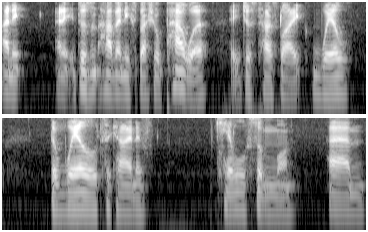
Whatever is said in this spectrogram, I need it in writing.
And it and it doesn't have any special power it just has like will the will to kind of kill someone. Um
